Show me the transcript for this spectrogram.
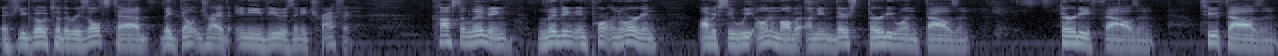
if you go to the results tab, they don't drive any views, any traffic. Cost of living, living in Portland, Oregon, obviously we own them all, but I mean, there's 31,000, 30,000, 2,000,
